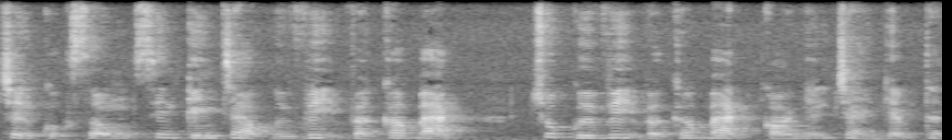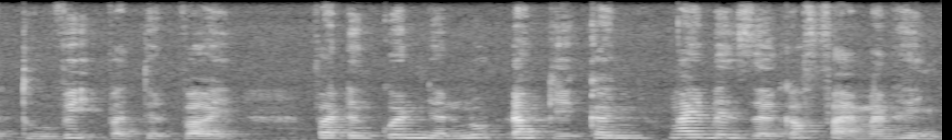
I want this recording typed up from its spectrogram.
Chuyện cuộc sống xin kính chào quý vị và các bạn. Chúc quý vị và các bạn có những trải nghiệm thật thú vị và tuyệt vời. Và đừng quên nhấn nút đăng ký kênh ngay bên dưới góc phải màn hình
